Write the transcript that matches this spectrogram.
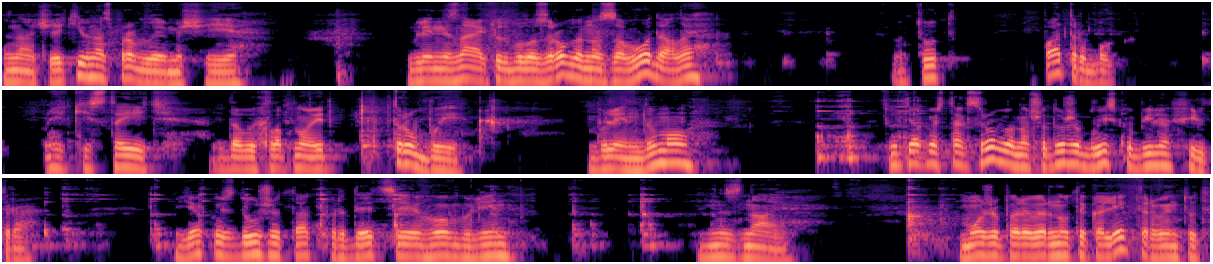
Значить, які в нас проблеми ще є? Блін, не знаю, як тут було зроблено з заводу, але тут патрубок, який стоїть до вихлопної труби. Блін, думав, тут якось так зроблено, що дуже близько біля фільтра. Якось дуже так придеться його, блін. Не знаю. Може перевернути колектор, він тут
